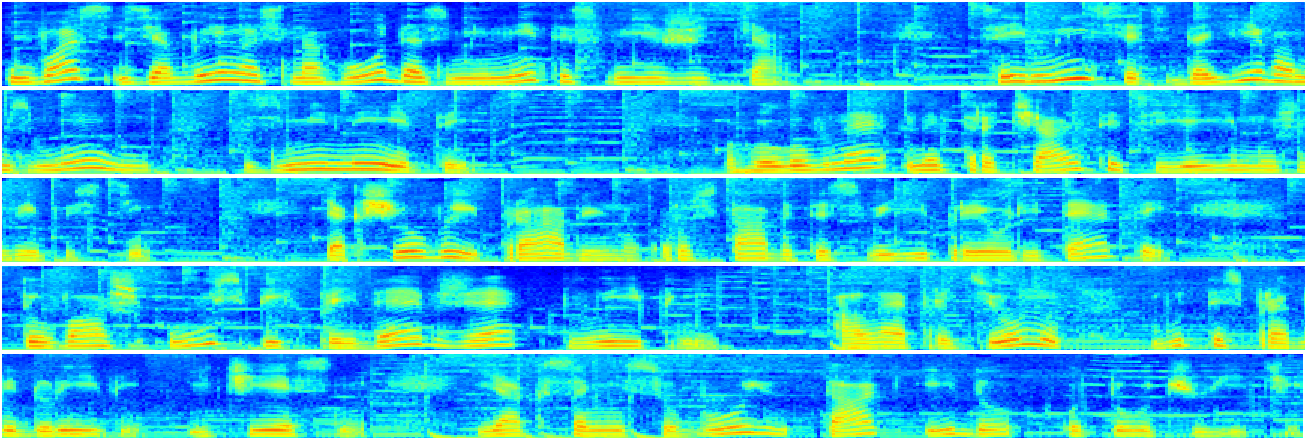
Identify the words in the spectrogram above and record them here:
У вас з'явилась нагода змінити своє життя. Цей місяць дає вам змогу змінити. Головне, не втрачайте цієї можливості. Якщо ви правильно розставите свої пріоритети, то ваш успіх прийде вже в липні. Але при цьому будьте справедливі і чесні, як самі собою, так і до оточуючих,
